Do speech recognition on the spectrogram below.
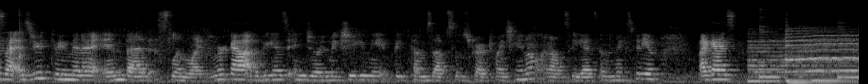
Guys that is your three minute in bed slim workout. I hope you guys enjoyed. Make sure you give me a big thumbs up subscribe to my channel and i'll see you guys in the next video. Bye guys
